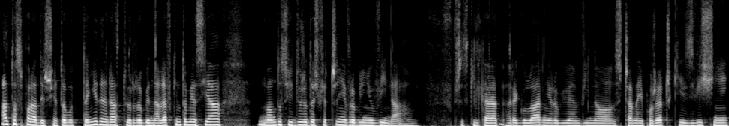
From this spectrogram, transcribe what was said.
ale to sporadycznie. To był ten jeden raz, który robię nalewki, natomiast ja mam dosyć duże doświadczenie w robieniu wina. Przez kilka lat regularnie robiłem wino z czarnej porzeczki, z wiśni.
